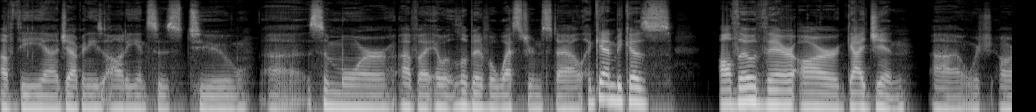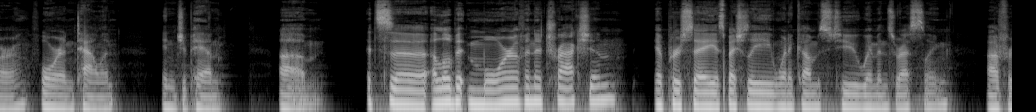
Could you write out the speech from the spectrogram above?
of the uh, Japanese audiences to uh, some more of a, a, little bit of a Western style. Again, because although there are gaijin, uh, which are foreign talent in Japan, um, it's a, a, little bit more of an attraction uh, per se, especially when it comes to women's wrestling. Uh, for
